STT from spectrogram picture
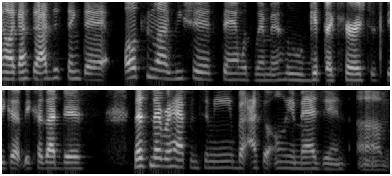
and like I said, I just think that ultimately we should stand with women who get the courage to speak up because I just that's never happened to me, but I could only imagine um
